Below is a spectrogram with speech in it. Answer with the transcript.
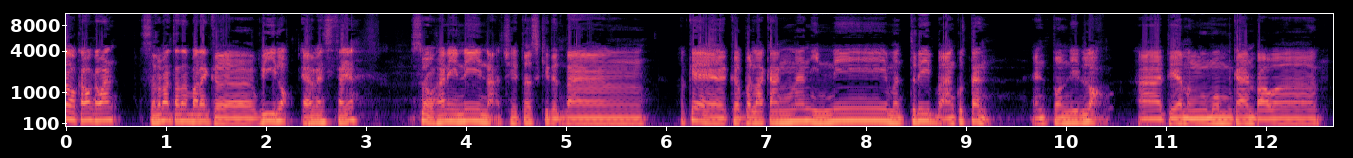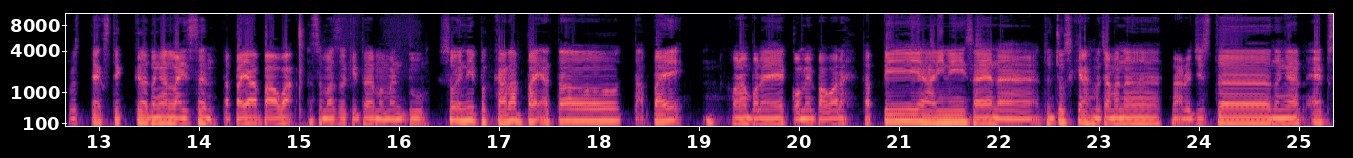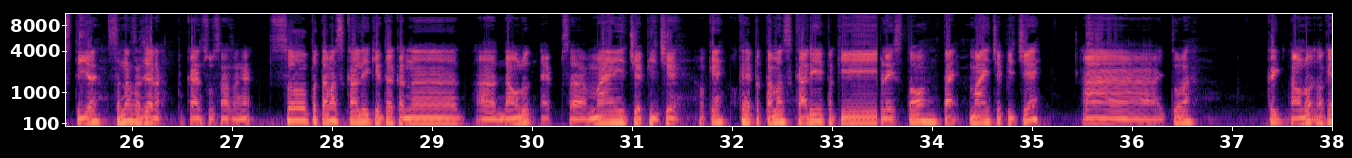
Halo kawan-kawan, selamat datang balik ke Vlog LMC saya. So, hari ini nak cerita sikit tentang Okay, kebelakangan ini Menteri Berangkutan Anthony Locke uh, dia mengumumkan bahawa tax sticker dengan lisen tak payah bawa semasa kita memandu. So, ini perkara baik atau tak baik? korang boleh komen bawah lah tapi hari ni saya nak tunjuk sikit lah macam mana nak register dengan apps dia senang saja lah bukan susah sangat. So pertama sekali kita kena uh, download apps uh, MyJPJ ok ok pertama sekali pergi Play Store type MyJPJ ah itulah. Klik download ok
